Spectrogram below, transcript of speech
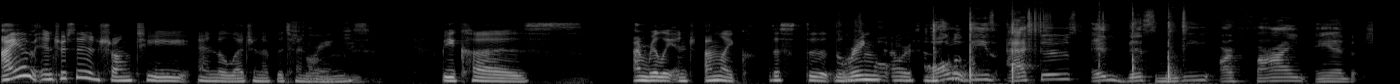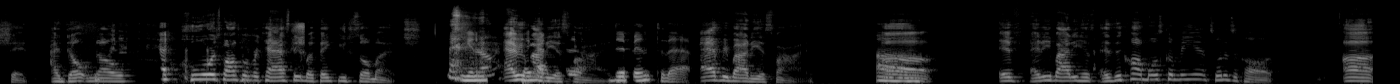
I am interested in Shang-Chi and the Legend of the Ten Shang-Chi. Rings because I'm really in- I'm like this the the First of ring all, powers All of these actors in this movie are fine and shit. I don't know who are responsible for casting, but thank you so much. you know Everybody is fine. dip into that. Everybody is fine. Um, uh, if anybody has, is it called Most Convenience? What is it called? Uh,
